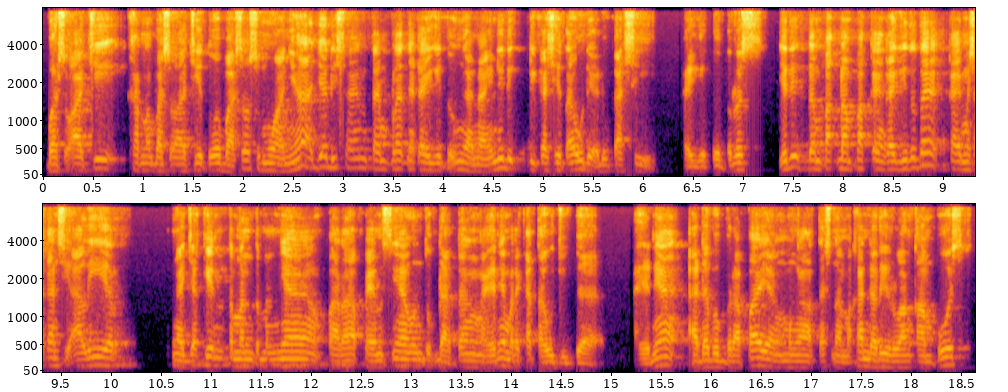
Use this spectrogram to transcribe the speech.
Bakso aci karena bakso aci itu bakso semuanya aja desain template-nya kayak gitu. Enggak nah ini di- dikasih tahu di edukasi kayak gitu. Terus jadi dampak-dampak yang kayak gitu teh kayak misalkan si Alir ngajakin teman-temannya para fansnya untuk datang. Akhirnya mereka tahu juga. Akhirnya ada beberapa yang mengatasnamakan dari ruang kampus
